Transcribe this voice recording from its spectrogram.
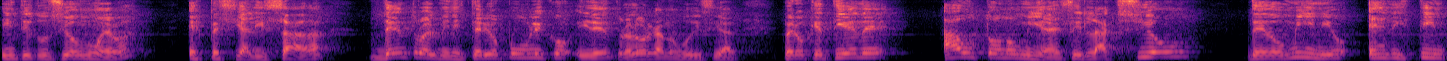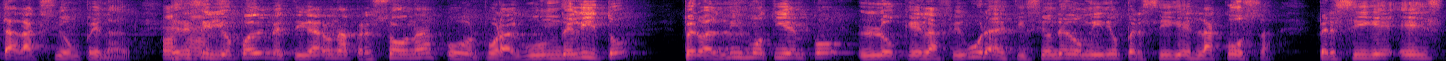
institución nueva, especializada, dentro del Ministerio Público y dentro del órgano judicial, pero que tiene autonomía, es decir, la acción de dominio es distinta a la acción penal. Es decir, yo puedo investigar a una persona por, por algún delito, pero al mismo tiempo lo que la figura de extinción de dominio persigue es la cosa, persigue es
